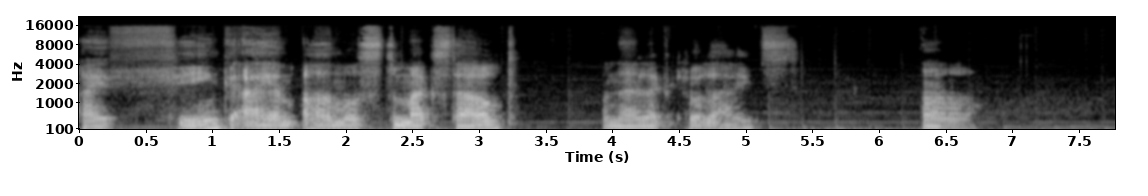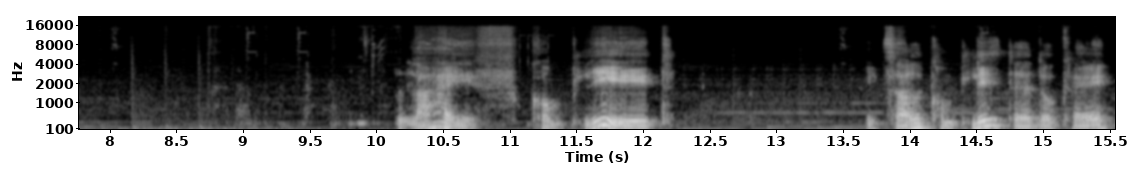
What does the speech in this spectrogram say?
I think I am almost maxed out on electrolytes. Uh, life complete. It's all completed, okay.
